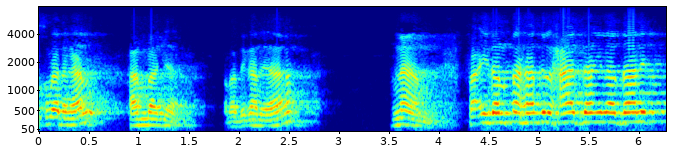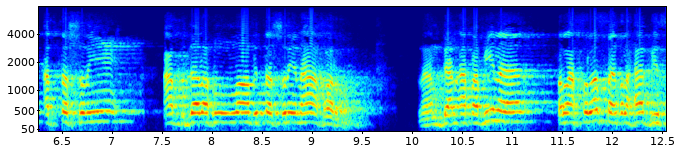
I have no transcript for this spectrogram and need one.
sesuai dengan hambanya. Perhatikan ya. Naam. Fa idzan tahatil hajah ila dzalik at-tasri' abdalahu Allah bi tasri'in akhar. Naam dan apabila telah selesai telah habis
